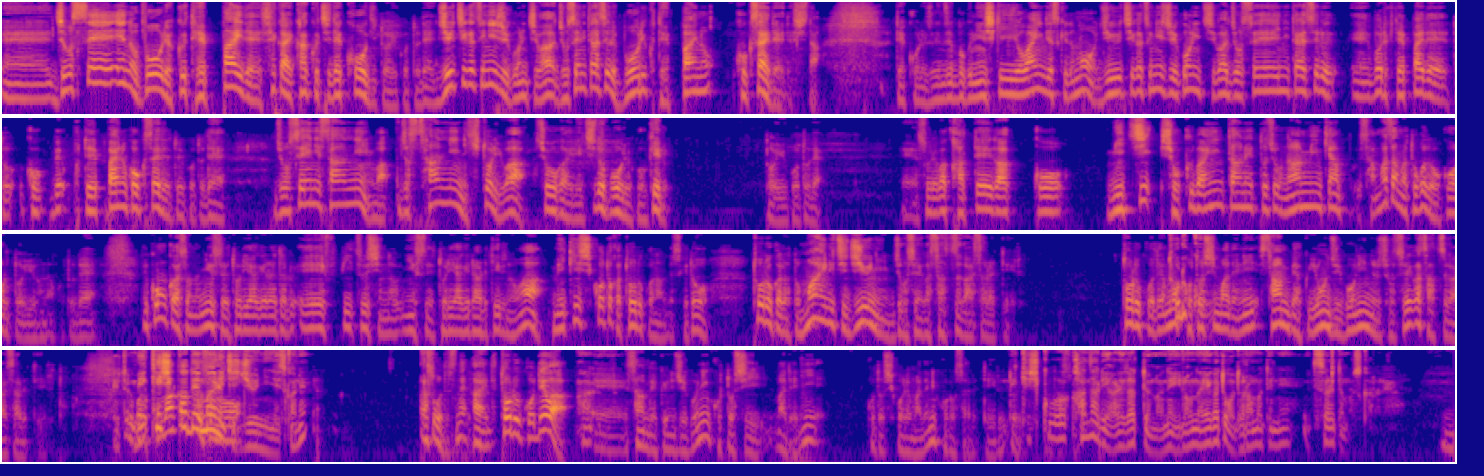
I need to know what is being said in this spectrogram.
えー女性への暴力撤廃で世界各地で抗議ということで、11月25日は女性に対する暴力撤廃の国際デーでした。で、これ全然僕認識弱いんですけども、11月25日は女性に対する、えー暴力撤廃デーと、撤廃の国際デーということで、女性に3人は、じゃ3人に1人は生涯で一度暴力を受けるということで、えーそれは家庭、学校、道、職場、インターネット上、難民キャンプ、様々なところで起こるというふうなことで、で今回そのニュースで取り上げられている AFP 通信のニュースで取り上げられているのは、メキシコとかトルコなんですけど、トルコだと毎日10人女性が殺害されている。トルコでも今年までに345人の女性が殺害されていると。えっと、メキシコで毎日10人ですかね？あそうですね。はい。でトルコでは、はいえー345人今年までに、今年これまでに殺されているという。メキシコはかなりあれだっていうのはね、いろんな映画とかドラマでね、映されてますからね。うー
